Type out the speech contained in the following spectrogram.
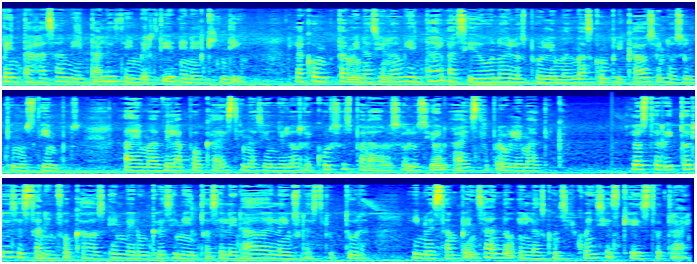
Ventajas ambientales de invertir en el Quindío. La contaminación ambiental ha sido uno de los problemas más complicados en los últimos tiempos, además de la poca destinación de los recursos para dar solución a esta problemática. Los territorios están enfocados en ver un crecimiento acelerado de la infraestructura y no están pensando en las consecuencias que esto trae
